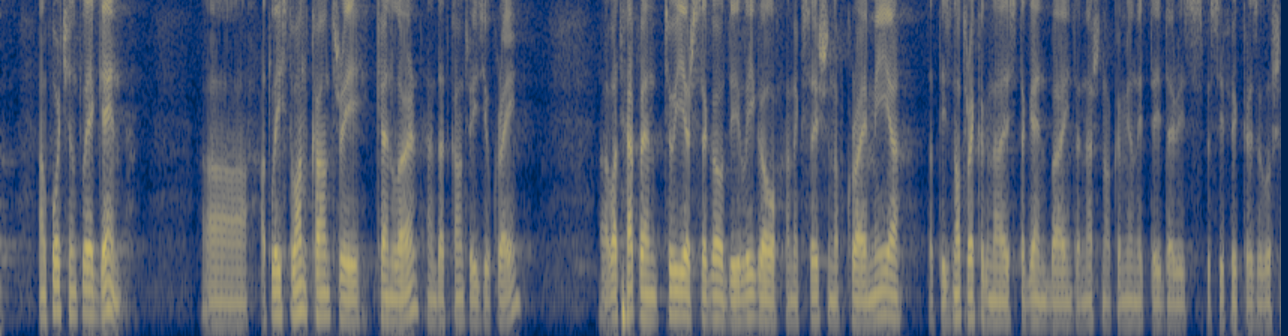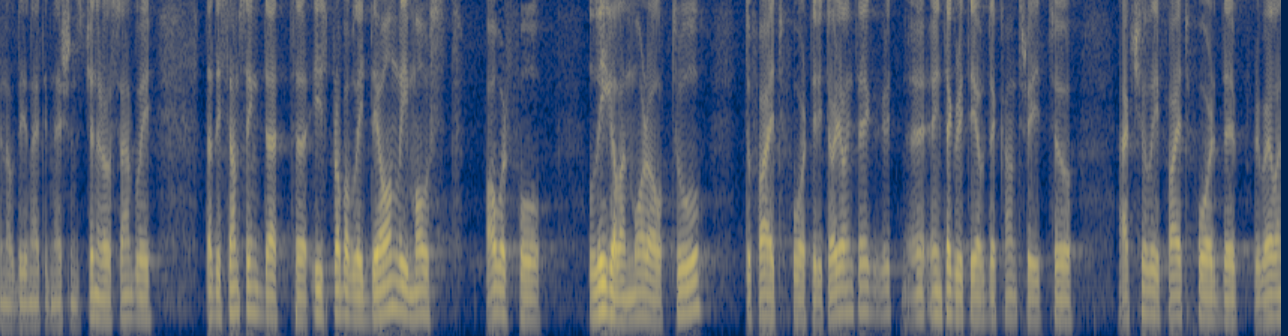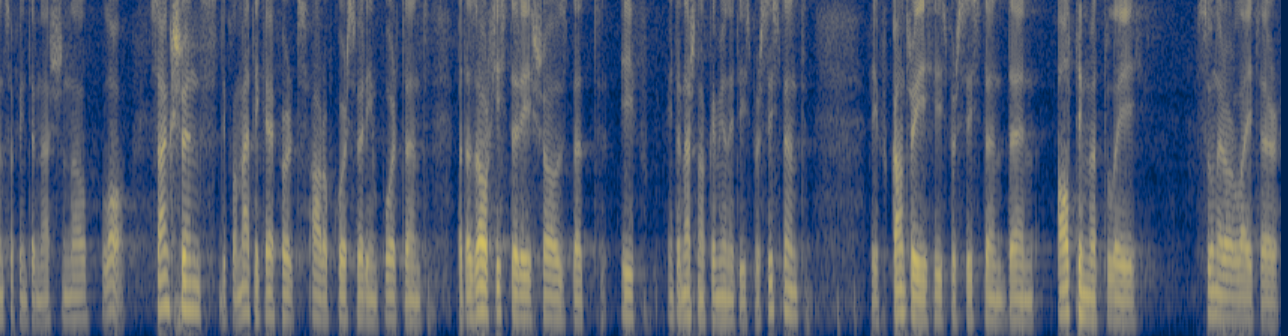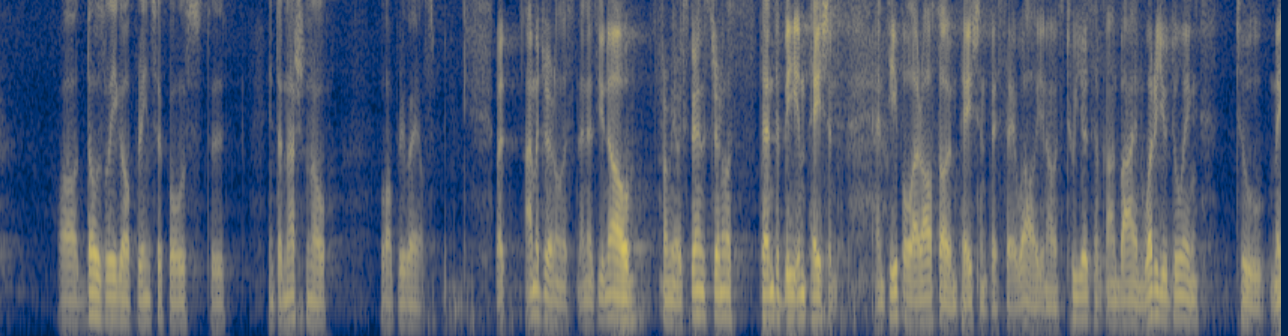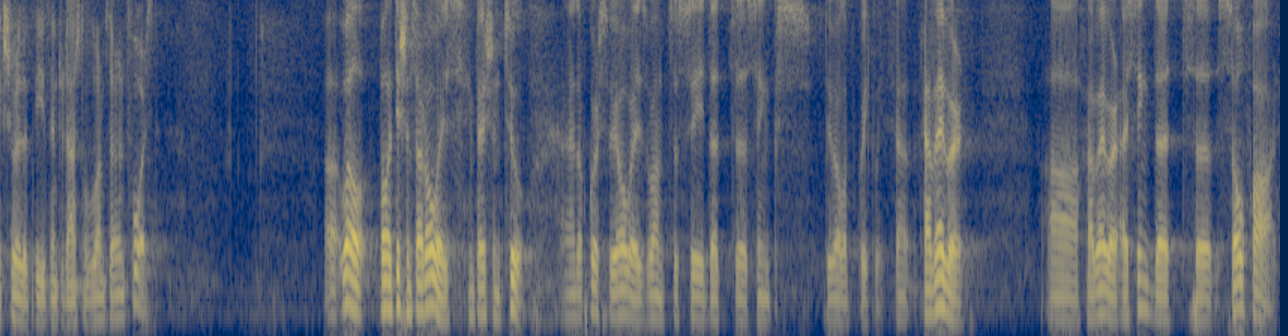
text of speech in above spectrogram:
unfortunately, again, uh, at least one country can learn, and that country is Ukraine. Uh, what happened two years ago, the illegal annexation of Crimea, that is not recognized again by international community. There is specific resolution of the United Nations General Assembly. That is something that uh, is probably the only most powerful legal and moral tool to fight for territorial integri uh, integrity of the country, to actually fight for the prevalence of international law. Sanctions, diplomatic efforts are of course very important, but as our history shows that if international community is persistent, if country is persistent, then ultimately, sooner or later, uh, those legal principles, the international law prevails. But I'm a journalist, and as you know from your experience, journalists tend to be impatient. And people are also impatient. They say, well, you know, it's two years have gone by, and what are you doing to make sure that these international norms are enforced? Uh, well, politicians are always impatient too. And of course, we always want to see that uh, things develop quickly. however, uh, however, I think that uh, so far,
